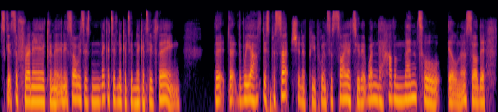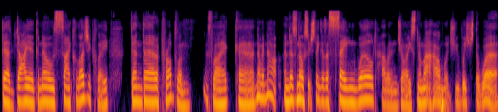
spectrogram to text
schizophrenic, and, and it's always this negative, negative, negative thing. That, that we have this perception of people in society that when they have a mental illness or they, they're diagnosed psychologically, then they're a problem. It's like, uh, no, we're not. And there's no such thing as a sane world, Helen Joyce. No matter how much you wish there were,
